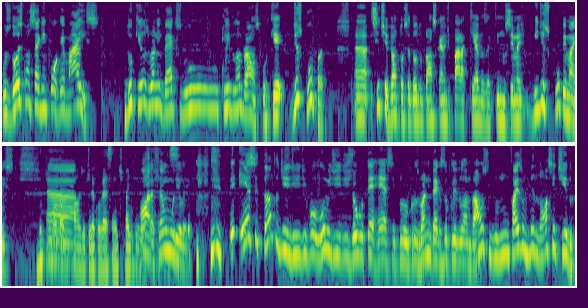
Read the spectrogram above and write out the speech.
os dois conseguem correr mais do que os running backs do Cleveland Browns, porque, desculpa, Uh, se tiver um torcedor do Browns caindo de paraquedas aqui, não sei, mas me desculpem, mas. Vamos uh, pound aqui na conversa, a gente vai entender. Bora, chama o Murilo aí. Esse tanto de, de, de volume de, de, jogo terrestre para os running backs do Cleveland Browns não faz o um menor sentido.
